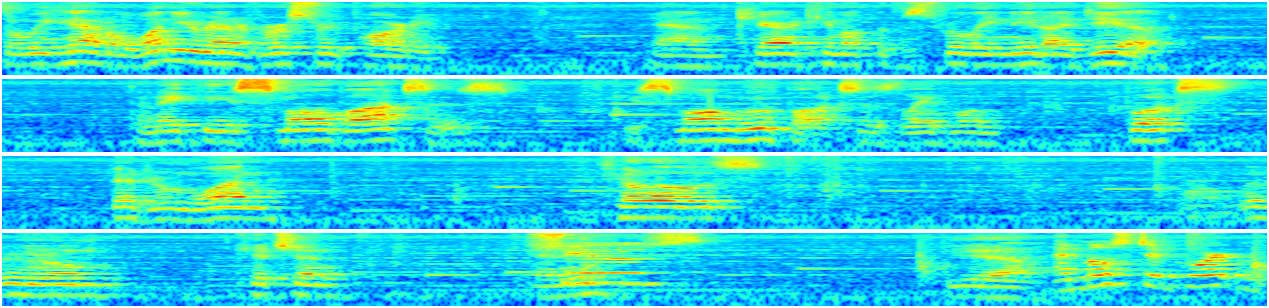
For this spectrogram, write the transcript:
So we had a one year anniversary party and Karen came up with this really neat idea to make these small boxes, these small move boxes, label them books, bedroom one, pillows, living room, kitchen. Shoes, Yeah. and most important,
